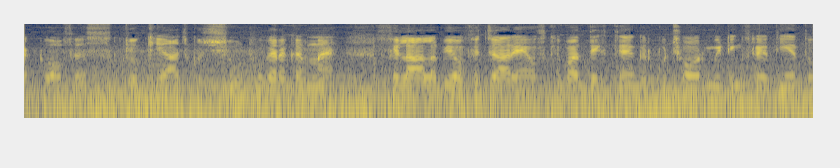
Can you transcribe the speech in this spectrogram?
back to office क्योंकि आज कुछ शूट वगैरह करना है। फ़िलहाल अभी ऑफ़िस जा रहे हैं, उसके बाद देखते हैं अगर कुछ और मीटिंग्स रहती हैं तो।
